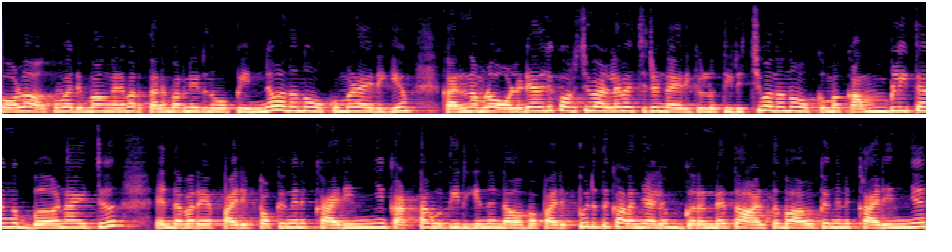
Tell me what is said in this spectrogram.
കോളോ ഒക്കെ വരുമ്പോൾ അങ്ങനെ വർത്തമാനം പറഞ്ഞിരുന്നു. പിന്നെ വന്ന് നോക്കുമ്പോഴായിരിക്കും കാരണം നമ്മൾ ഓൾറെഡി അതിൽ കുറച്ച് വെള്ളം വെച്ചിട്ടുണ്ടായിരിക്കുള്ളൂ. തിരിച്ചു വന്ന് നോക്കുമ്പോൾ കംപ്ലീറ്റ് അങ്ങ് ബേൺ ആയിട്ട് എന്താ പറയുക പരിപ്പൊക്കെ ഇങ്ങനെ കരിഞ്ഞ് കട്ട കുത്തിയിരിക്കുന്നുണ്ടാവും. അപ്പോൾ പരിപ്പ് എടുത്ത് കളഞ്ഞാലും കുക്കറിന്റെ താഴത്തെ ഭാഗമൊക്കെ ഇങ്ങനെ കരിഞ്ഞ്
